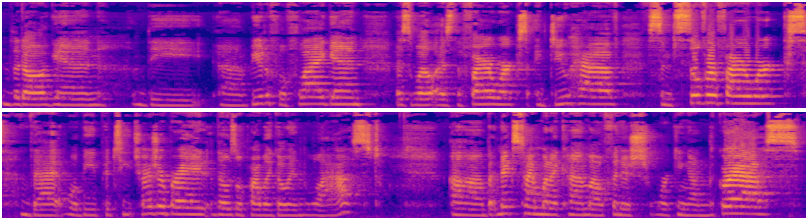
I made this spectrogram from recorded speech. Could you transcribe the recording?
the dog in, the uh, beautiful flag in, as well as the fireworks. I do have some silver fireworks that will be Petite Treasure Braid. Those will probably go in last. Uh, but next time when I come, I'll finish working on the grass,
